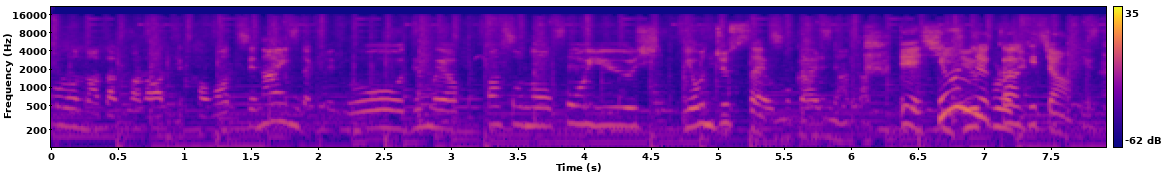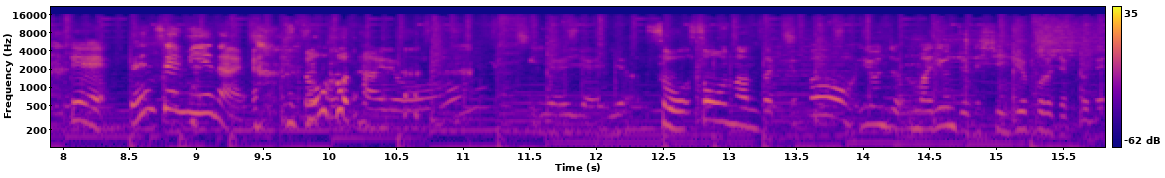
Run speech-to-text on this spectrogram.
コロナだからって変わってないんだけどでもやっぱそのこういうし40歳を迎えるにあたって40か40あきちゃんって言って全然見えない。そうだよ。いやいやいや、そう、そうなんだけど、40、まあ40で CG プロジェクトで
